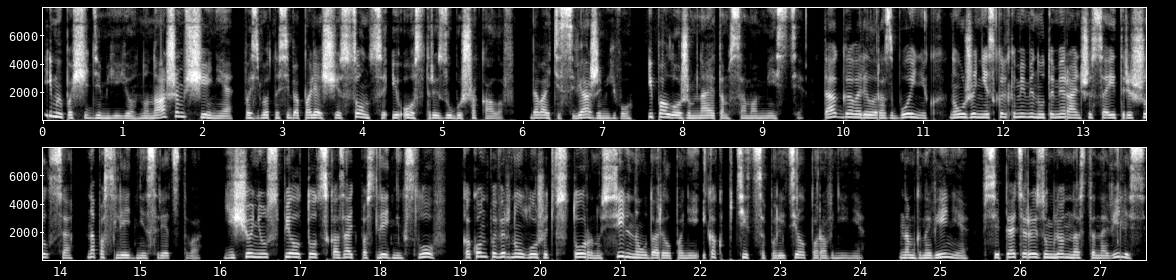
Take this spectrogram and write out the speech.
и мы пощадим ее, но наше мщение возьмет на себя палящее солнце и острые зубы шакалов. Давайте свяжем его и положим на этом самом месте. Так говорил разбойник, но уже несколькими минутами раньше Саид решился на последнее средство. Еще не успел тот сказать последних слов, как он повернул лошадь в сторону, сильно ударил по ней и как птица полетел по равнине. На мгновение все пятеро изумленно остановились,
